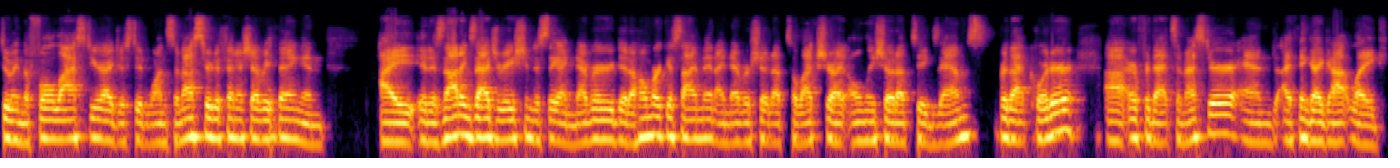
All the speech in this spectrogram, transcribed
doing the full last year, I just did one semester to finish everything. And I it is not exaggeration to say I never did a homework assignment. I never showed up to lecture. I only showed up to exams for that quarter uh, or for that semester, and I think I got like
